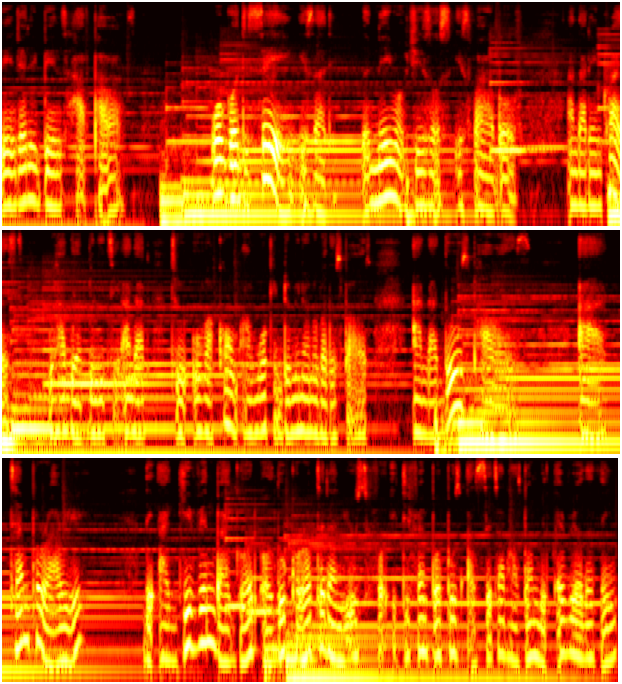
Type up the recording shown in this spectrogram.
the angelic beings have powers what God is saying is that the name of Jesus is far above, and that in Christ we have the ability and that to overcome and walk in dominion over those powers, and that those powers are temporary. They are given by God, although corrupted and used for a different purpose, as Satan has done with every other thing,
